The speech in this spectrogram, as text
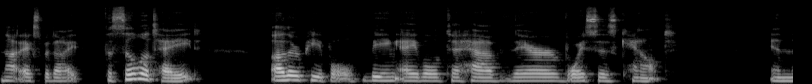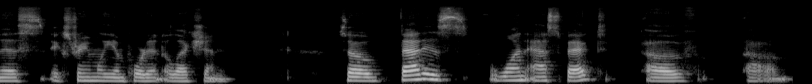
not expedite, facilitate other people being able to have their voices count in this extremely important election. So, that is one aspect of um,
